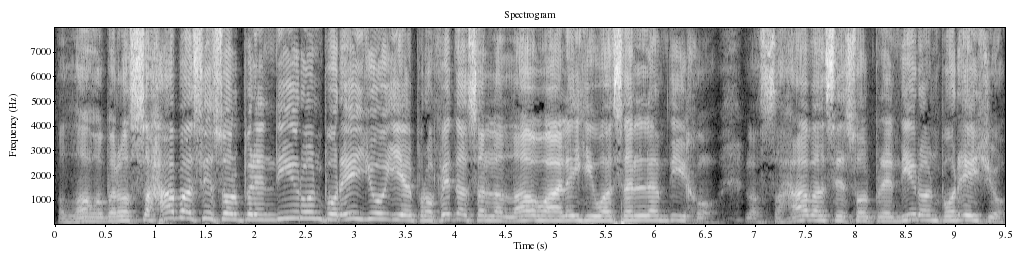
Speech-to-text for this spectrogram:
Allah, pero los sahabas se sorprendieron por ello y el profeta sallallahu alayhi wasallam dijo, los sahabas se sorprendieron por ello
